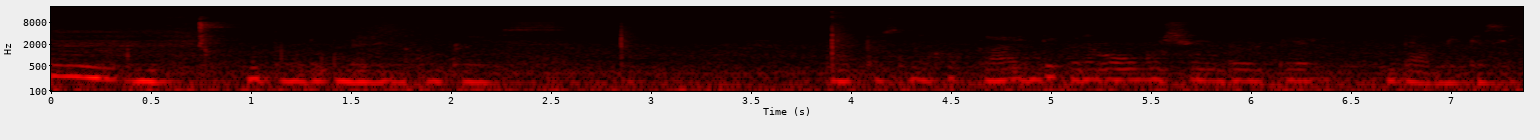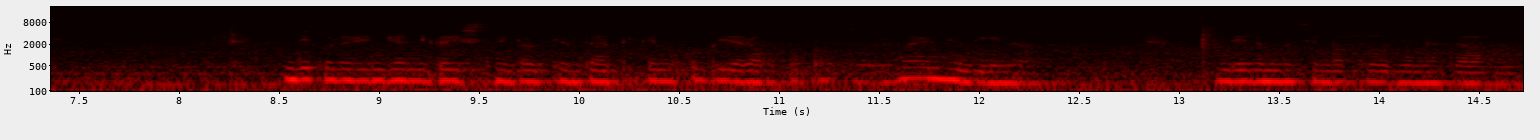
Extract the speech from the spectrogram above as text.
Hmm. Matulog na rin ako guys. Tapos na ako kain. Hindi ko na ubus yung burger. Ang dami kasi. Hindi ko na rin dyan guys nilagyan. Dati kinukubirang ko pa to. Ngayon hindi na. Hindi naman si Matori nag-aaral.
